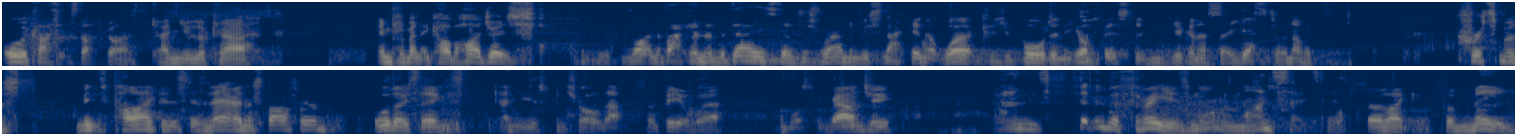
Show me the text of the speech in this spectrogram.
All the classic stuff, guys. Can you look at implementing carbohydrates right at the back end of the day instead of just randomly snacking at work because you're bored in the office and you're going to say yes to another Christmas mince pie because it's just there in the staff room. All those things. Can you just control that? So be aware of what's around you. And tip number three is more of a mindset tip. So, like for me,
